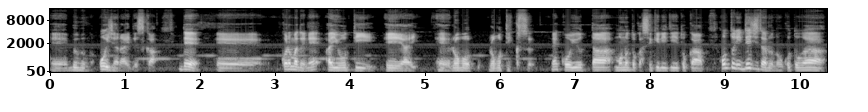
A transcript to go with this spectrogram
え部分が多いじゃないですか。で、えこれまでね、IoT、AI、えロボロボティクス、ね、こういったものとかセキュリティとか、本当にデジタルのことが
